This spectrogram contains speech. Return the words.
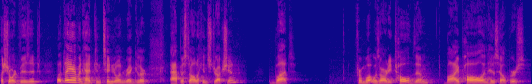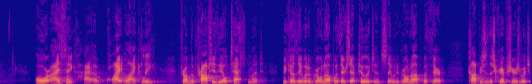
a short visit. But they haven't had continual and regular apostolic instruction. But from what was already told them by Paul and his helpers, or I think quite likely from the prophecies of the Old Testament, because they would have grown up with their Septuagints, they would have grown up with their copies of the Scriptures, which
